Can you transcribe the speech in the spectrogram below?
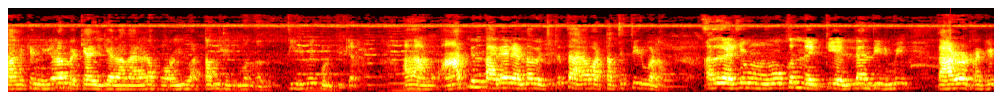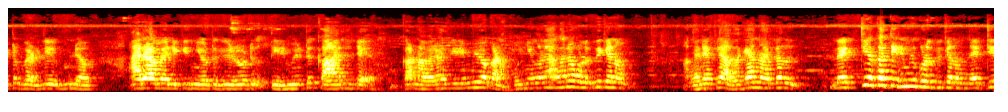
തലയ്ക്ക് നീളം വെക്കാതിരിക്കാനാണ് തലയുടെ പുറകിൽ വട്ടം തിരുമുന്നത് തിരുമി കുളിപ്പിക്കണം. അതാണ്. ആദ്യം തലയിൽ എണ്ണ വെച്ചിട്ട് തല വട്ടത്തിൽ തിരുമണം. അത് കഴിഞ്ഞ് മൂക്കും നെറ്റി എല്ലാം തിരുമ്മി താഴോട്ടിറക്കിയിട്ട് വെള്ളി പിന്നെ അരാമലിക്ക് ഇങ്ങോട്ട് കീഴോട്ട് തിരുമിയിട്ട് കാലിന്റെ കണ്ണവരെ തിരുമ്പി വെക്കണം. കുഞ്ഞുങ്ങളെ അങ്ങനെ കുളിപ്പിക്കണം. അങ്ങനെയൊക്കെ അതൊക്കെ നല്ലത്. നെറ്റിയൊക്കെ തിരുമ്മി കുളിപ്പിക്കണം. നെറ്റി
